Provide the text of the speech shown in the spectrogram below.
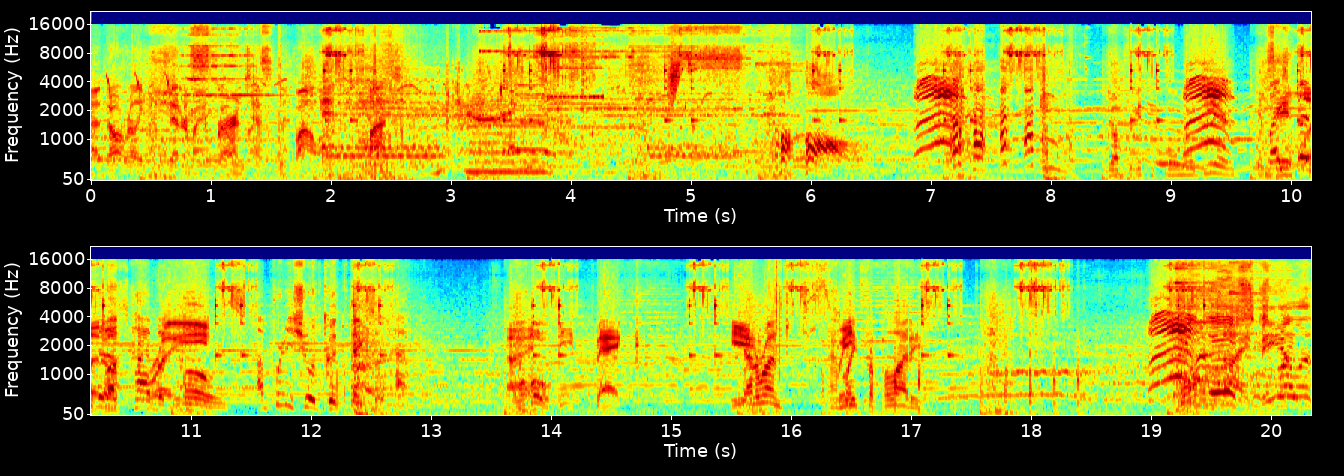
uh, don't really consider my burns as a follower. Don't forget to pull my beard. If I spend enough time with Great. Moe's, I'm pretty sure good things will happen. I'll be back. Here. Gotta run. I'm late for Pilates. I feel as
